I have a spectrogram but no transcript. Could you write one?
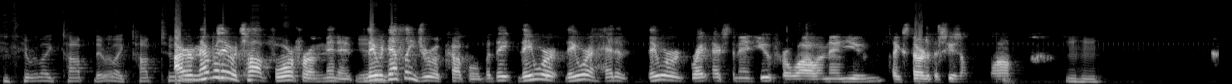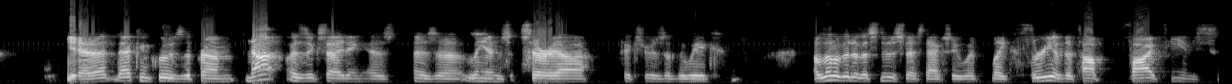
They were like top. They were like top two. I remember they were top four for a minute. Yeah. They were definitely drew a couple, but they, they were they were ahead of they were right next to Man U for a while and Man U like started the season well. hmm Yeah, that, that concludes the prem. Not as exciting as as uh, Liam's Serie A fixtures of the week. A little bit of a snooze fest actually, with like three of the top five teams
